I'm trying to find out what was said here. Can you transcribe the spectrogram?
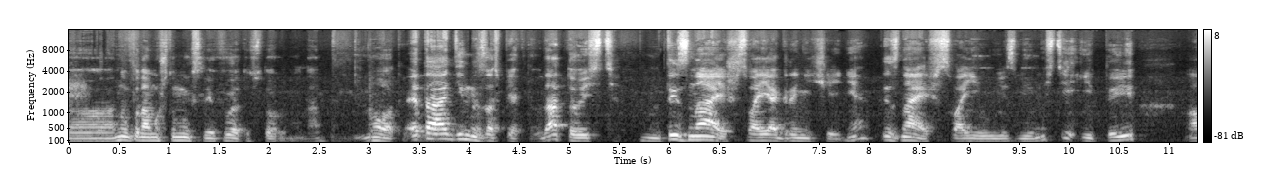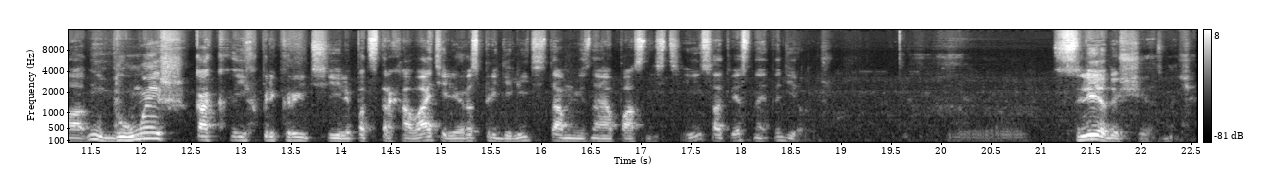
а, ну, потому что мысли в эту сторону, да. Вот, это один из аспектов, да, то есть ты знаешь свои ограничения, ты знаешь свои уязвимости, и ты ну, думаешь, как их прикрыть или подстраховать, или распределить там, не знаю, опасность. И, соответственно, это делаешь. Следующее, значит,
